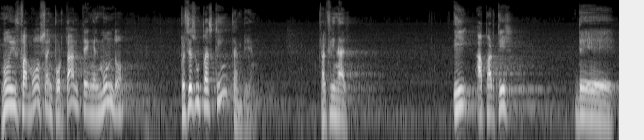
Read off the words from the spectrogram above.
muy famosa, importante en el mundo, pues es un pasquín también, al final. Y a partir de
